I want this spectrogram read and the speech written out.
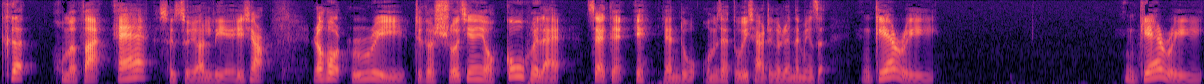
g 后面发 i，所以嘴要咧一下。然后 re 这个舌尖要勾回来，再跟 i 连读。我们再读一下这个人的名字，Gary，Gary，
